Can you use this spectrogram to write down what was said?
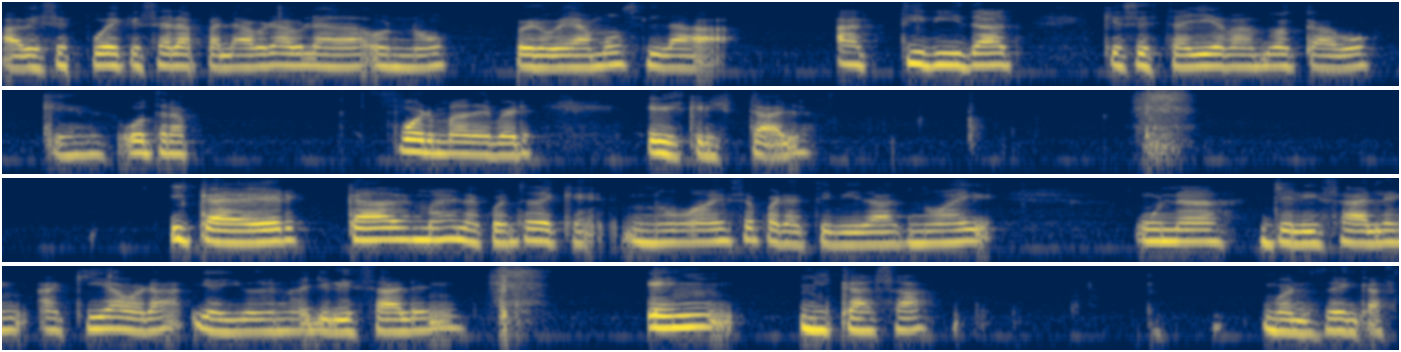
a veces puede que sea la palabra hablada o no, pero veamos la actividad que se está llevando a cabo, que es otra forma de ver el cristal y caer cada vez más en la cuenta de que no hay separatividad, no hay una Jelly Salen aquí ahora y hay una Jelly Salen en mi casa, bueno, estoy en casa,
